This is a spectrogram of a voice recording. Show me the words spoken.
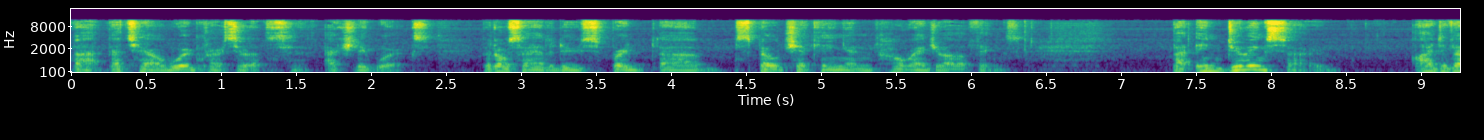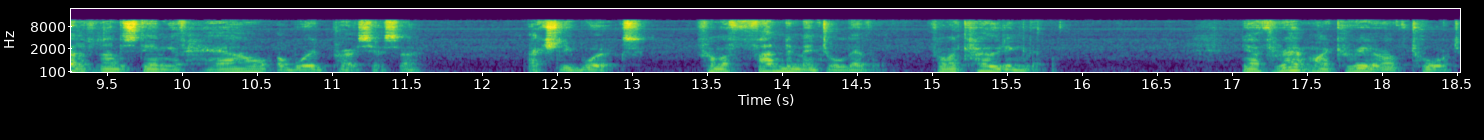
But that's how a word processor actually works. But also how to do spread, uh, spell checking and a whole range of other things. But in doing so, I developed an understanding of how a word processor actually works from a fundamental level, from a coding level. Now, throughout my career, I've taught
